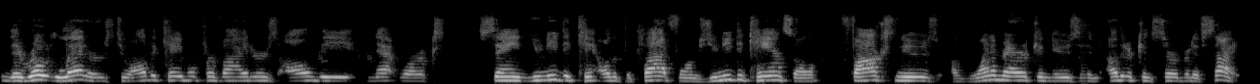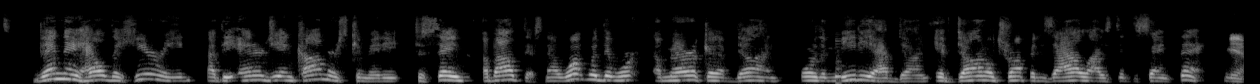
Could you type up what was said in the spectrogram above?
they wrote letters to all the cable providers, all the networks saying you need to can all the platforms, you need to cancel Fox News, uh, One American News, and other conservative sites. Then they held a hearing at the Energy and Commerce Committee to say about this. Now, what would the America have done or the media have done if Donald Trump and his allies did the same thing? Yeah.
